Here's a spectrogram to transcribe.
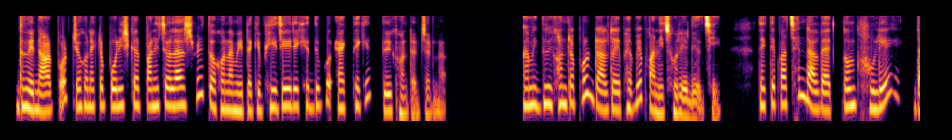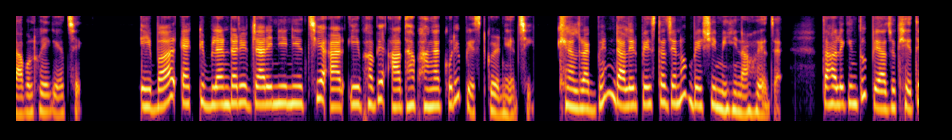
ধুয়ে নেওয়ার পর যখন একটা পরিষ্কার পানি চলে আসবে তখন আমি এটাকে ভিজিয়ে রেখে দেবো এক থেকে দুই ঘণ্টার জন্য। আমি দুই ঘণ্টা পর ডালটা এভাবে পানি ছড়িয়ে দিয়েছি দেখতে পাচ্ছেন, ডালটা একদম ফুলে ডাবল হয়ে গেছে। এবার একটি ব্ল্যান্ডারের জারে নিয়ে নিয়েছি আর এভাবে আধা ভাঙা করে পেস্ট করে নিয়েছি। খেয়াল রাখবেন, ডালের পেস্টটা যেন বেশি মিহি না হয়ে যায়। তাহলে কিন্তু পেঁয়াজও খেতে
